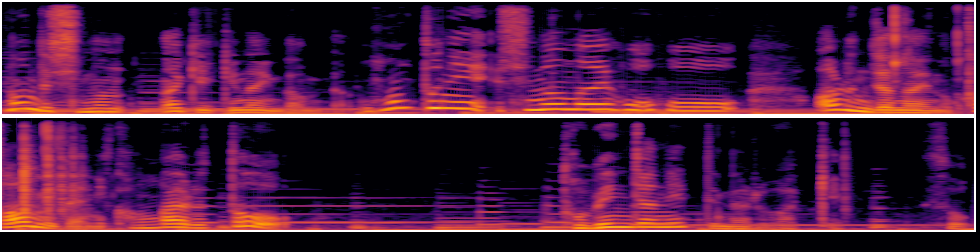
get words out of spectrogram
なんで死ななきゃいけないんだ？みたいな本当に死なない方法あるんじゃないのか？みたいに考えると飛べんじゃね？ってなるわけ。そう。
